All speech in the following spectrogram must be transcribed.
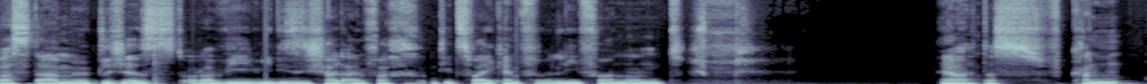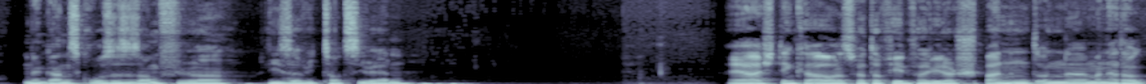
was da möglich ist oder wie, wie die sich halt einfach die Zweikämpfe liefern und ja, das kann eine ganz große Saison für Lisa Vitozzi werden. Ja, ich denke auch. Es wird auf jeden Fall wieder spannend und äh, man hat auch,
